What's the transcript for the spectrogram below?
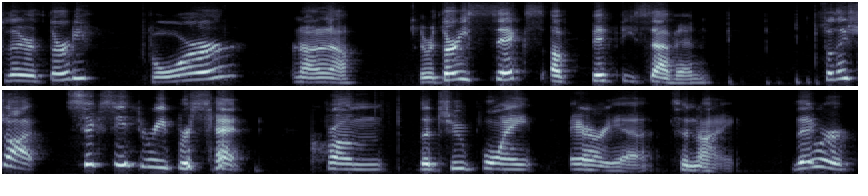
so they were 34. No, no, no. They were 36 of 57. So they shot 63% from the two point area tonight. They were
